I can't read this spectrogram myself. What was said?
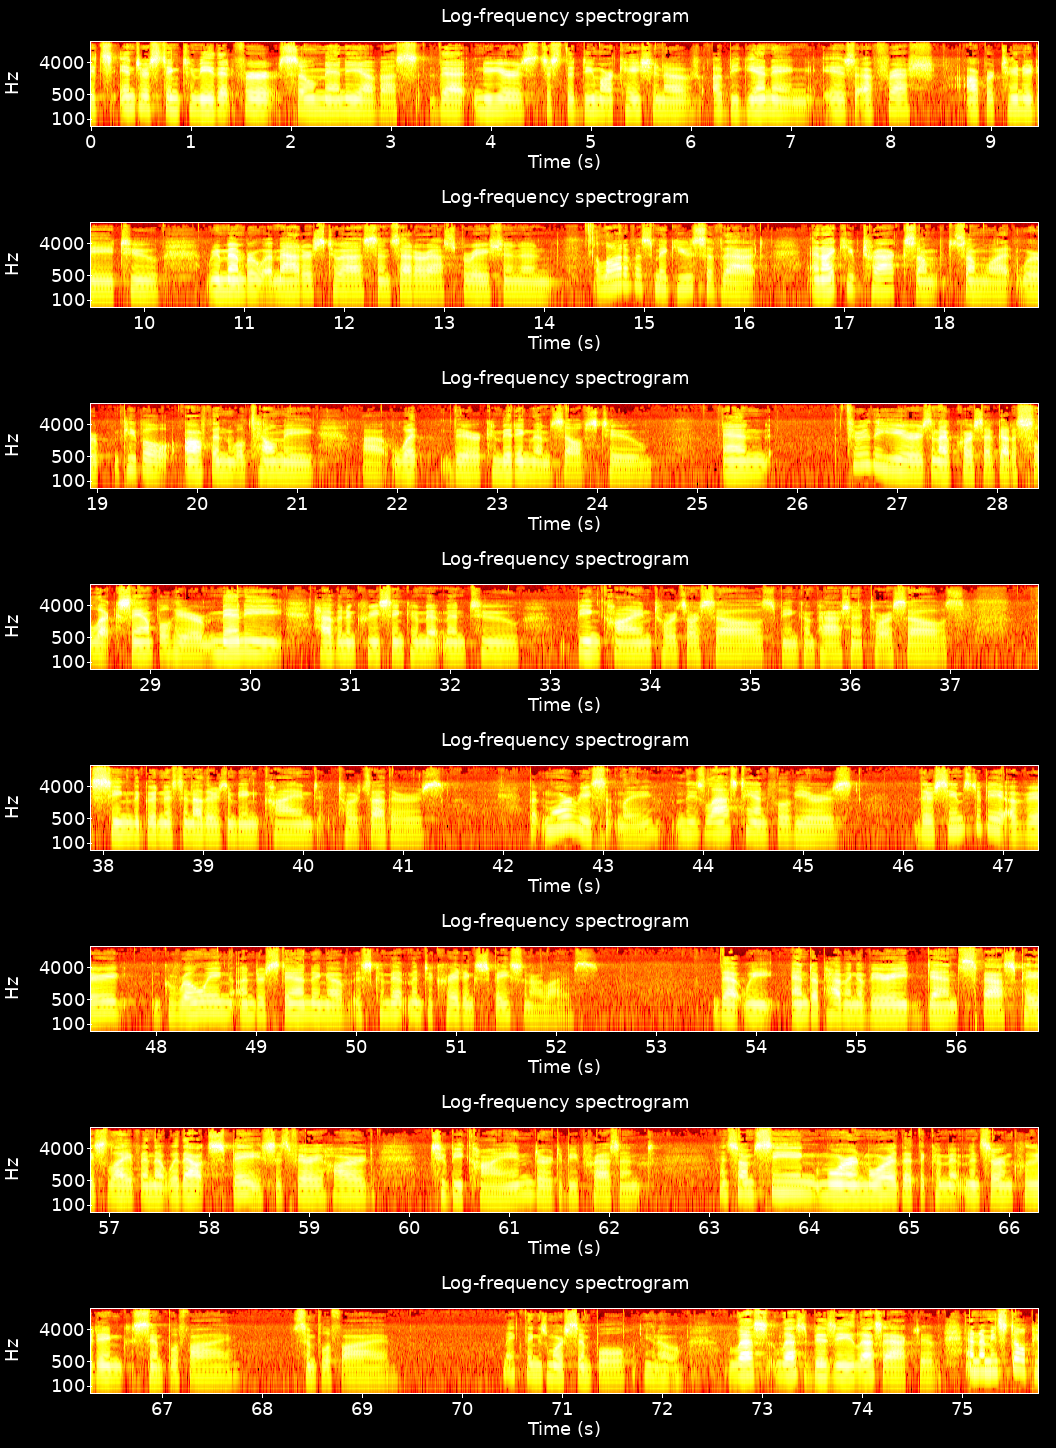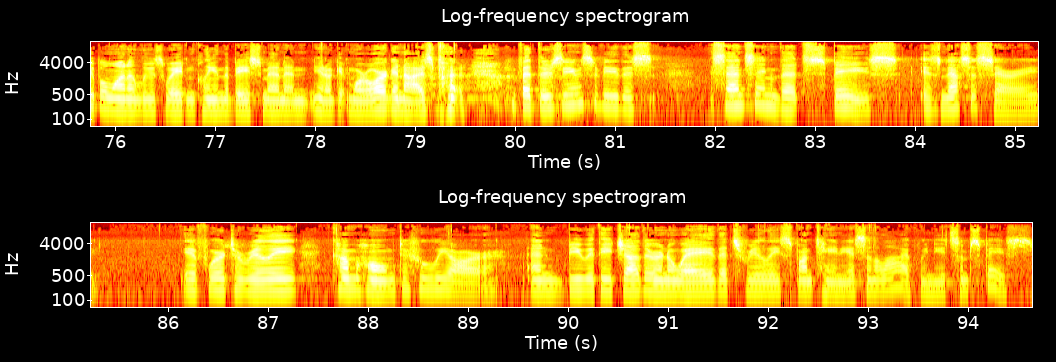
It's interesting to me that for so many of us, that New Year's, just the demarcation of a beginning, is a fresh opportunity to remember what matters to us and set our aspiration. And a lot of us make use of that. And I keep track some, somewhat, where people often will tell me uh, what they're committing themselves to. And through the years, and of course I've got a select sample here, many have an increasing commitment to being kind towards ourselves, being compassionate to ourselves, seeing the goodness in others and being kind towards others. But more recently, in these last handful of years, there seems to be a very growing understanding of this commitment to creating space in our lives. That we end up having a very dense, fast paced life, and that without space, it's very hard to be kind or to be present. And so I'm seeing more and more that the commitments are including simplify, simplify, make things more simple, you know, less less busy, less active. And I mean still people want to lose weight and clean the basement and, you know, get more organized, but but there seems to be this sensing that space is necessary if we're to really come home to who we are and be with each other in a way that's really spontaneous and alive. We need some space.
